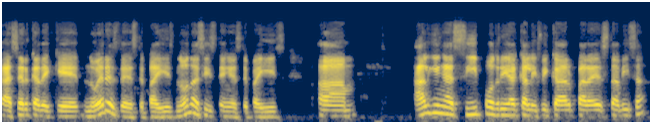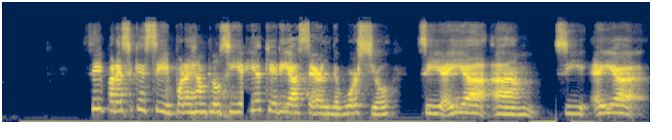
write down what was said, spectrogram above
acerca de que no eres de este país, no naciste en este país. ¿Alguien así podría calificar para esta visa? Sí, parece que sí. Por ejemplo, si ella quería hacer el divorcio, si ella, si ella,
